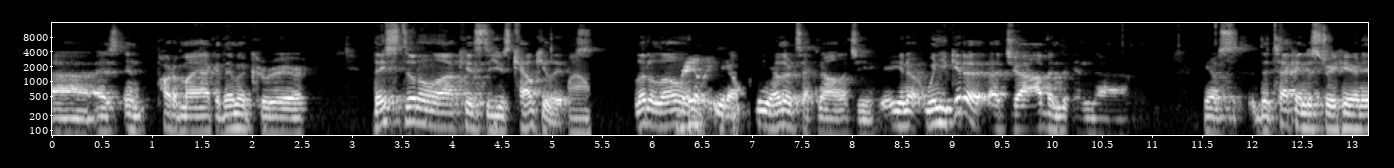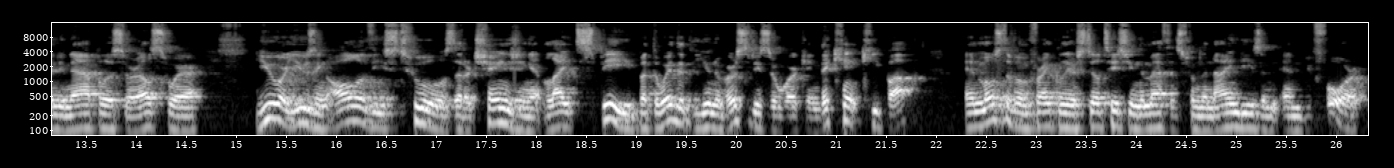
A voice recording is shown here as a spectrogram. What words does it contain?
uh, as in part of my academic career, they still don't allow kids to use calculators. Wow. Let alone, really? you know, any other technology. You know, when you get a, a job in, in uh, you know, the tech industry here in Indianapolis or elsewhere, you are using all of these tools that are changing at light speed, but the way that the universities are working, they can't keep up. And most of them, frankly, are still teaching the methods from the 90s and, and before.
